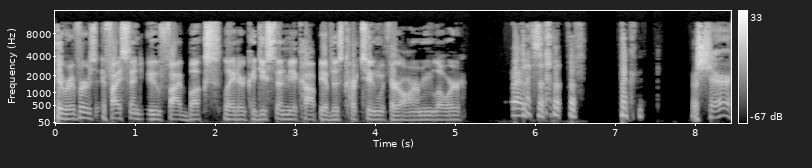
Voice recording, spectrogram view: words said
Hey, Rivers, if I send you five bucks later, could you send me a copy of this cartoon with their arm lower? sure,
